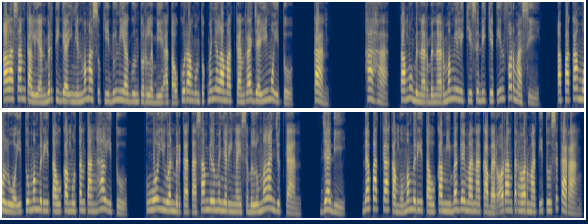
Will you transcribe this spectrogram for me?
Alasan kalian bertiga ingin memasuki dunia guntur lebih atau kurang untuk menyelamatkan Raja Yimo itu, kan? Haha, kamu benar-benar memiliki sedikit informasi. Apakah Moluo itu memberitahu kamu tentang hal itu? Kuo Yuan berkata sambil menyeringai sebelum melanjutkan. Jadi, dapatkah kamu memberitahu kami bagaimana kabar orang terhormat itu sekarang?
